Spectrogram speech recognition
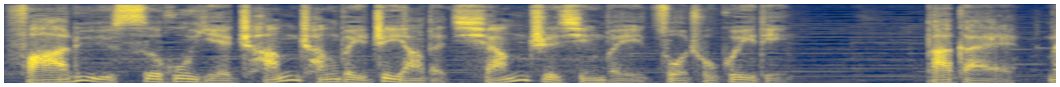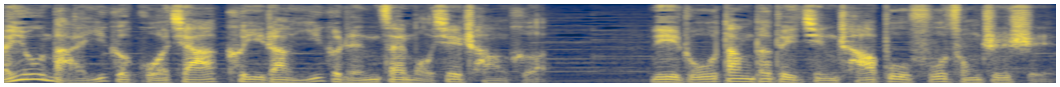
法律似乎也常常为这样的强制行为做出规定。大概没有哪一个国家可以让一个人在某些场合，例如当他对警察不服从之时，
